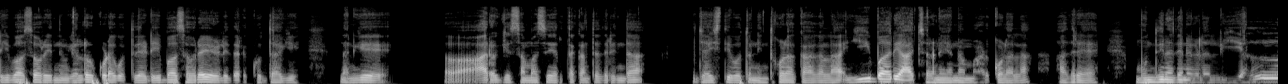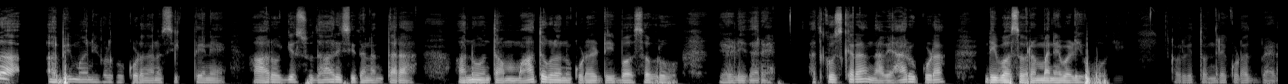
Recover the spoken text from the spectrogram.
ಡಿ ಬಾಸ್ ಅವರು ನಿಮಗೆಲ್ಲರೂ ಕೂಡ ಗೊತ್ತಿದೆ ಡಿ ಬಾಸ್ ಅವರೇ ಹೇಳಿದ್ದಾರೆ ಖುದ್ದಾಗಿ, ನನಗೆ ಆರೋಗ್ಯ ಸಮಸ್ಯೆ ಇರ್ತಕ್ಕಂಥದ್ರಿಂದ ಜೈಸ್ತಿ ಇವತ್ತು ನಿಂತ್ಕೊಳ್ಳೋಕ್ಕಾಗಲ್ಲ ಈ ಬಾರಿ ಆಚರಣೆಯನ್ನು ಮಾಡ್ಕೊಳ್ಳಲ್ಲ ಆದರೆ ಮುಂದಿನ ದಿನಗಳಲ್ಲಿ ಎಲ್ಲ ಅಭಿಮಾನಿಗಳಿಗೂ ಕೂಡ ನಾನು ಸಿಗ್ತೇನೆ. ಆರೋಗ್ಯ ಸುಧಾರಿಸಿದ ನಂತರ ಅನ್ನುವಂಥ ಮಾತುಗಳನ್ನು ಕೂಡ ಡಿ ಬಾಸ್ ಅವರು ಹೇಳಿದ್ದಾರೆ. ಅದಕ್ಕೋಸ್ಕರ ನಾವ್ಯಾರು ಕೂಡ ಡಿ ಬಾಸ್ ಅವರ ಮನೆ ಬಳಿ ಹೋಗಿ ಅವ್ರಿಗೆ ತೊಂದರೆ ಕೊಡೋದು ಬೇಡ.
